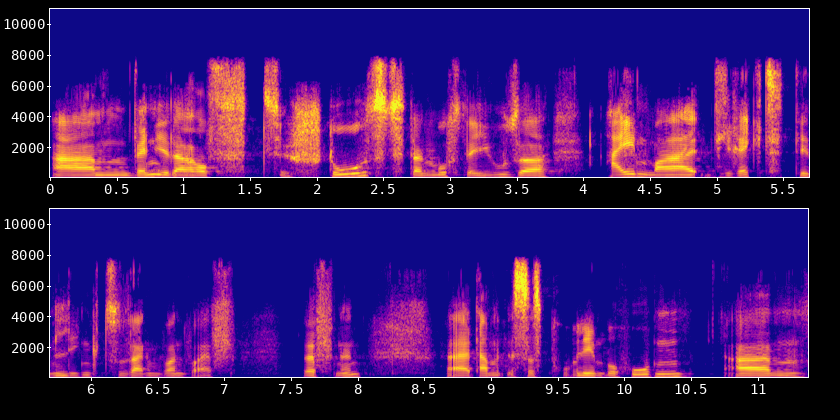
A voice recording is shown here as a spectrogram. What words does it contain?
Ähm, wenn ihr darauf stoßt, dann muss der User einmal direkt den Link zu seinem OneDrive öffnen. Äh, damit ist das Problem behoben. Ähm,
